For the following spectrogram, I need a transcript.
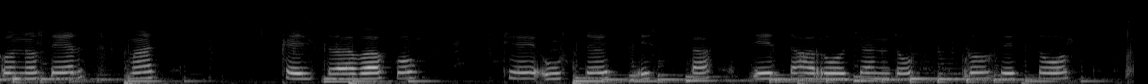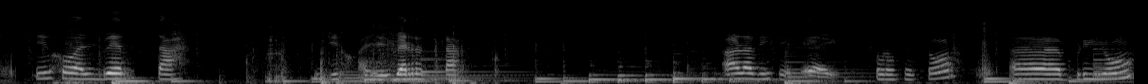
conocer más el trabajo que usted está desarrollando, profesor, dijo Alberta. Dijo Alberta. Ahora dice el profesor abrió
